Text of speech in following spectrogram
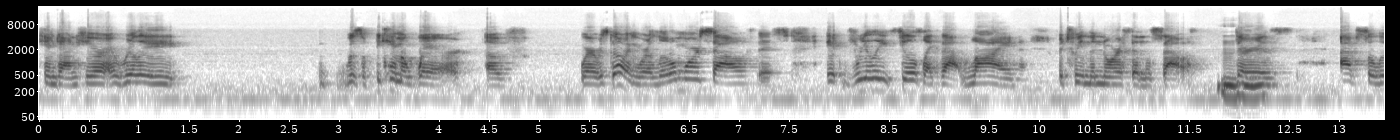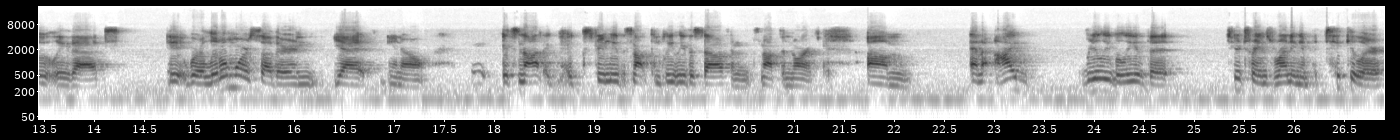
came down here. I really was became aware of where I was going. We're a little more south. It's it really feels like that line between the north and the south. Mm-hmm. There is absolutely that. It, we're a little more southern, yet you know, it's not extremely. It's not completely the south, and it's not the north. Um, and I really believe that two trains running in particular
